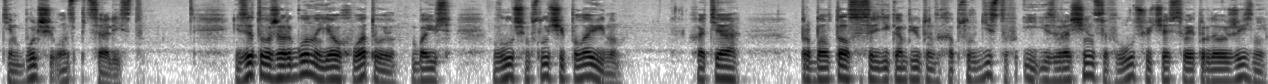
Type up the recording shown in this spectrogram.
тем больше он специалист. Из этого жаргона я ухватываю, боюсь, в лучшем случае половину, хотя проболтался среди компьютерных абсурдистов и извращенцев лучшую часть своей трудовой жизни,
